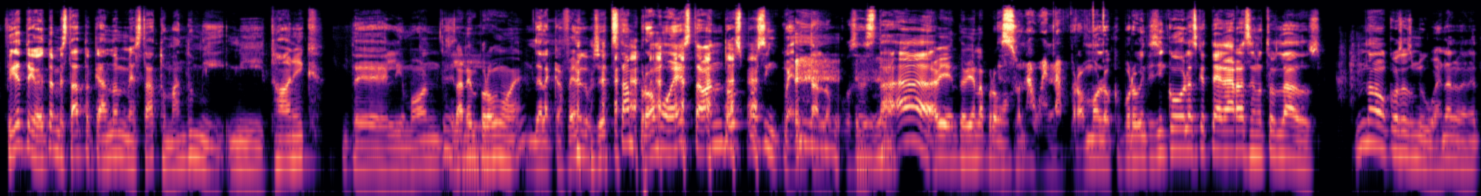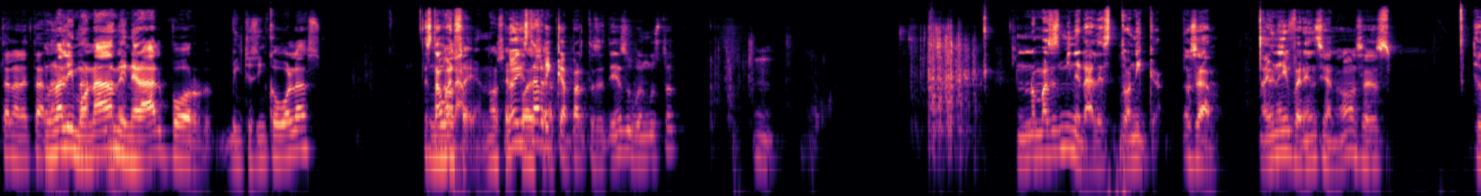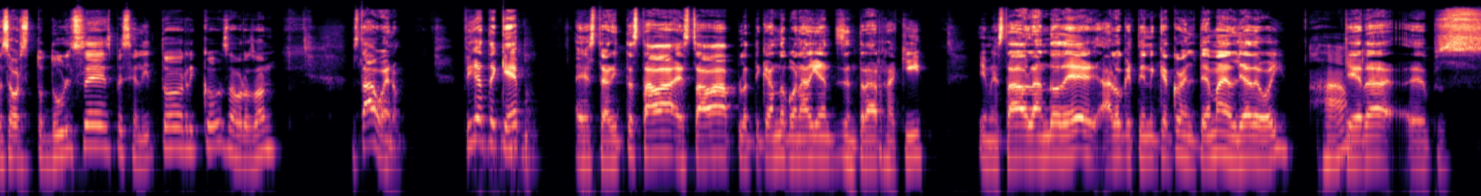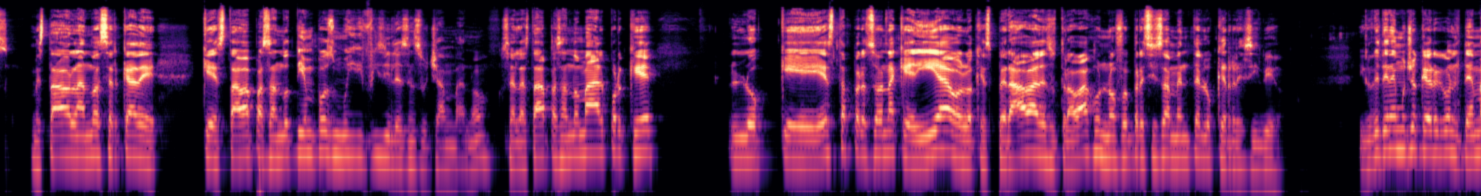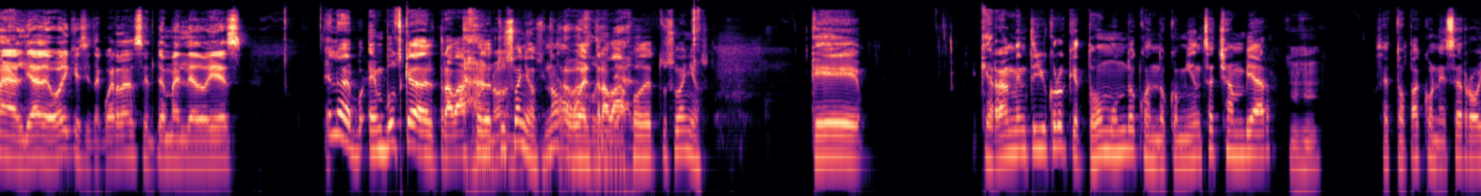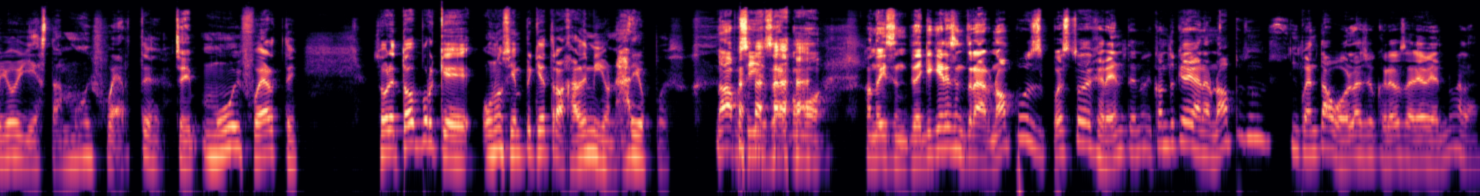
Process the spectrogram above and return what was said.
Fíjate que ahorita me estaba tocando, me estaba tomando mi, mi tonic de limón. del- están en promo, ¿eh? De la café. Está en promo, ¿eh? Estaban 2 por 50, loco. O sea, está... Está bien, está bien la promo. Es una buena promo, loco. Por 25 bolas que te agarras en otros lados. No, cosas muy buenas, la neta, la neta. la Una neta, limonada la neta. mineral por 25 bolas. Está no buena. sé, no sé. No, y está ser. rica aparte, o sea, tiene su buen gusto. Mm. No más es mineral, es tónica. O sea, hay una diferencia, ¿no? O sea, es tiene un saborcito dulce, especialito, rico, sabrosón. Estaba bueno. Fíjate que este, ahorita estaba, estaba platicando con alguien antes de entrar aquí y me estaba hablando de algo que tiene que ver con el tema del día de hoy Ajá. que era, eh, pues, me estaba hablando acerca de que estaba pasando tiempos muy difíciles en su chamba, ¿no? O sea, la estaba pasando mal porque lo que esta persona quería o lo que esperaba de su trabajo no fue precisamente lo que recibió. Y creo que tiene mucho que ver con el tema del día de hoy, que si te acuerdas, el tema del día de hoy es Es la En búsqueda del trabajo Ajá, de ¿no? tus sueños, El ¿no? o el trabajo ideal. de tus sueños. Que, que realmente yo creo que todo mundo cuando comienza a chambear Ujú. se topa con ese rollo y está muy fuerte, Sí, muy fuerte. Sobre todo porque uno siempre quiere trabajar de millonario, pues. No, pues sí, o sea, como cuando dicen, ¿de qué quieres entrar? No, pues puesto de gerente, ¿no? ¿Y cuánto quieres ganar? No, pues unos 50 bolas, yo creo, estaría bien, ¿no? A la,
